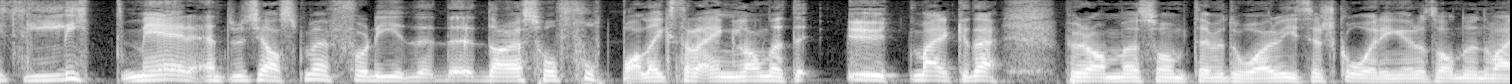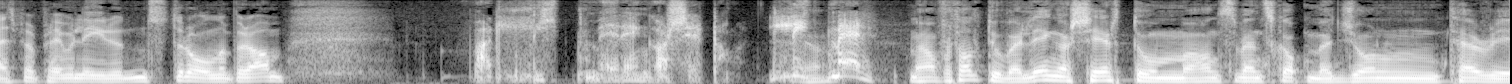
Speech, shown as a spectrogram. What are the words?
Vis litt mer entusiasme. Fordi det, det, da jeg så Fotballekstra England, dette utmerkede programmet som TV 2 har, viser skåringer og sånn underveis med Premier League-runden, strålende program. Vær litt mer engasjert, da. Litt mer! Men han fortalte jo veldig engasjert om hans vennskap med John Terry.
